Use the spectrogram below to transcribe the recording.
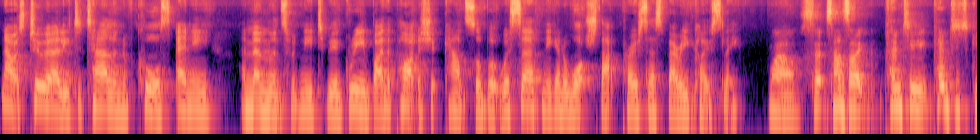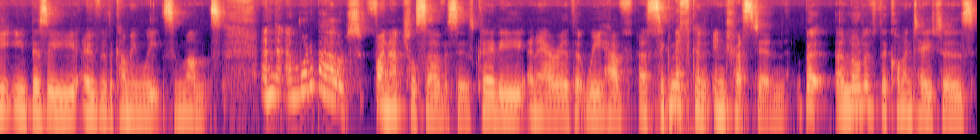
Now it's too early to tell. And of course, any amendments would need to be agreed by the Partnership Council, but we're certainly going to watch that process very closely. Wow, so it sounds like plenty, plenty to keep you busy over the coming weeks and months. And and what about financial services? Clearly, an area that we have a significant interest in, but a lot of the commentators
